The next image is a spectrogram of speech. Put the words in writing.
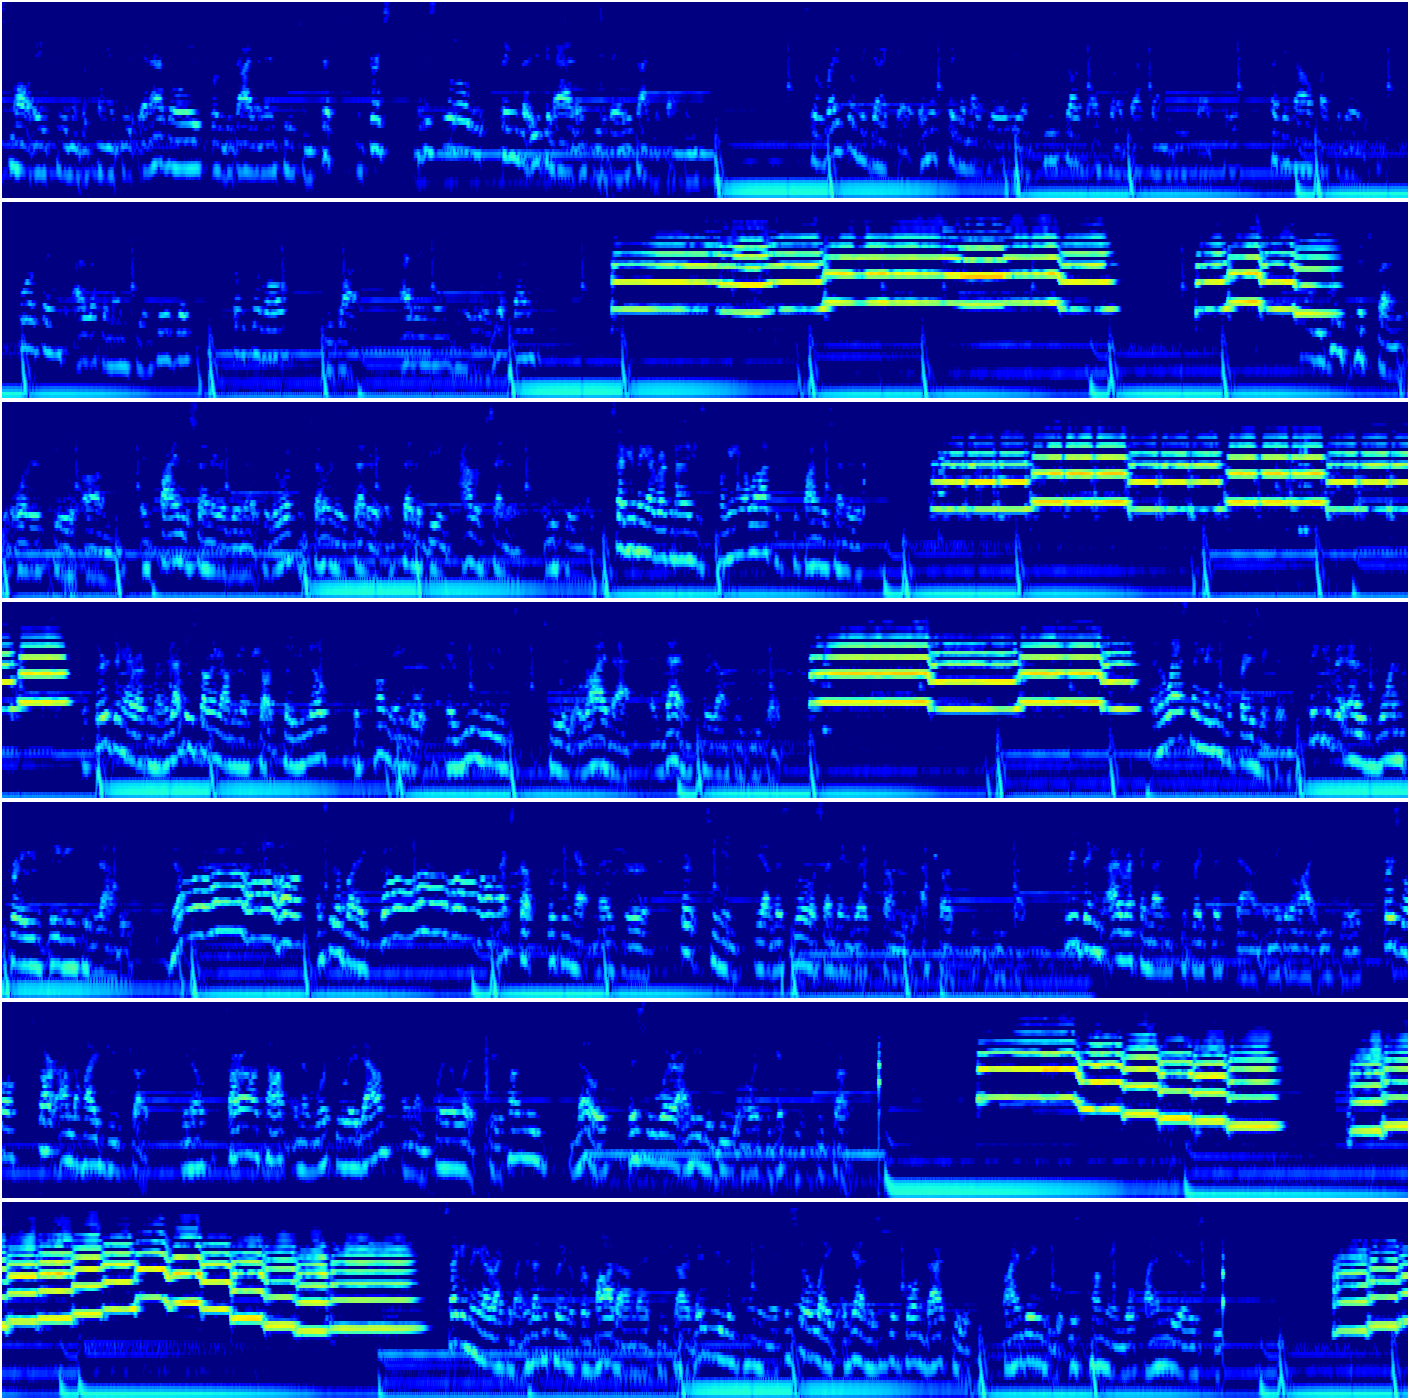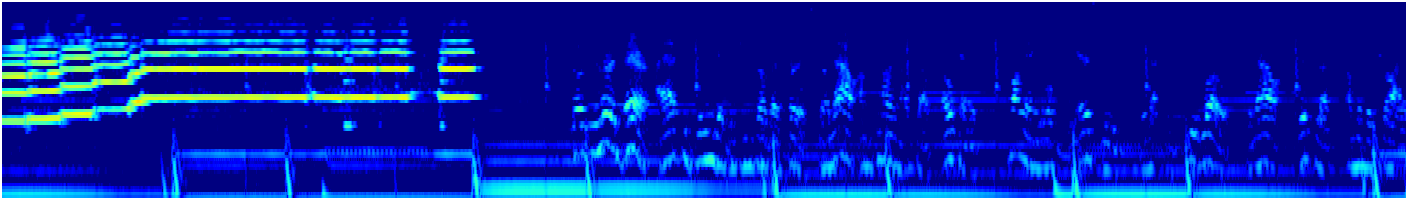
small etude number 23. And as always, we're going to be diving into some tips and tricks and just little things that you can add into your daily practice sessions. So right from the get-go, in this pickup measure, we have D sharp to F sharp, back down to D sharp. So this second valve flexibility. Four things I recommend to improve this. First of all, you've got adding in the center of the note. So we're going from center to the center instead of being out of center in each of the notes. Second thing I recommend is just tonguing a lot just to find the center. The third thing I recommend is actually starting on the F sharp so you know the tongue angle that you need to arrive at and then start down to the D sharp. And the last thing is just a phrasing thing. Think of it as one phrase leading to the downbeat. Instead of like da. Next up, looking at measure 13, we have this little ascending lick from the F sharp to the G sharp. Three things I recommend to break this down and make it a lot easier is first of all, start on the high G sharp. You know, start on the top and then work your way down and then play a lick. So your tongue needs knows this is where I need to be in order to get to this G sharp. Going back to finding this tongue angle, finding the airspeed. So if you heard there, I actually didn't get the G sharp at first. So now I'm telling myself, okay, tongue angle, the airspeed was actually too low. So now this rep, I'm gonna try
